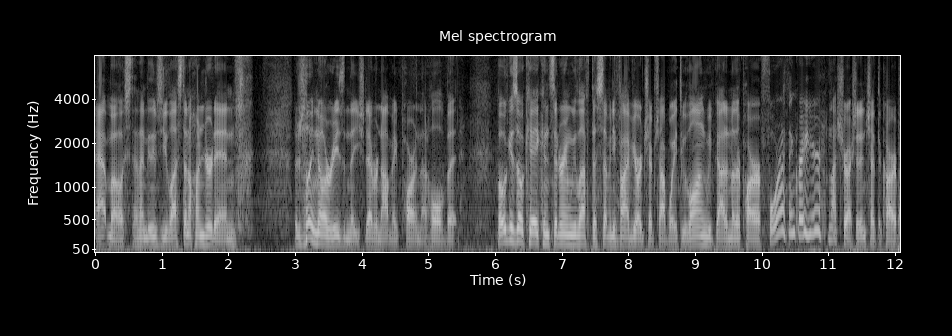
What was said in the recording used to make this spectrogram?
at most, and then leaves you less than 100 in. There's really no reason that you should ever not make par in that hole, but bogey's okay considering we left the 75 yard chip shot way too long. We've got another par four, I think, right here. I'm not sure actually, I didn't check the card.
